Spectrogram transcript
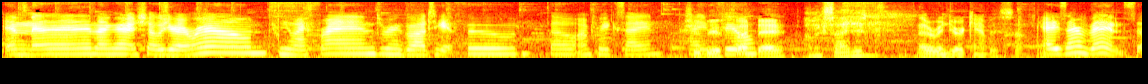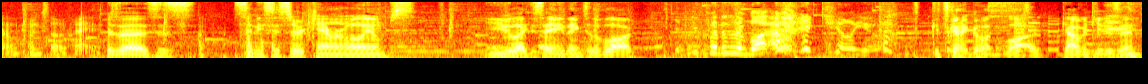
And then I'm gonna show you around, see my friends. We're gonna go out to get food. So I'm pretty excited. How Should you be a feel? fun day. I'm excited. Never been to your campus, so. Yeah, he's never been, so I'm so excited. Here's, uh, this is Sydney's sister, Cameron Williams. You like to say anything to the vlog? If you put this in the vlog, I'm gonna kill you. It's gonna go in the vlog. Calvin, keep this in.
